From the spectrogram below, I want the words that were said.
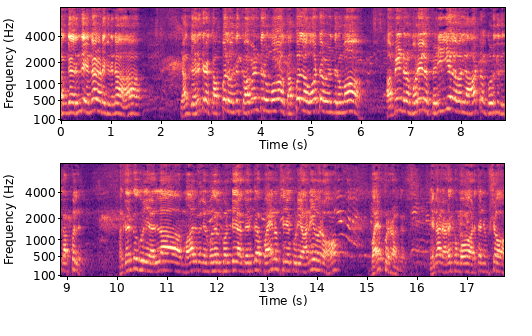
அங்க இருந்து என்ன நடக்குதுன்னா அங்க இருக்கிற கப்பல் வந்து கவிழ்ந்துருமோ கப்பலில் ஓட்டம் விழுந்துருமோ அப்படின்ற முறையில் பெரிய லெவலில் ஆட்டம் கொடுக்குது கப்பல். அங்கே இருக்கக்கூடிய எல்லா மாலுமிகள் முதல் கொண்டு அங்கே இருக்க பயணம் செய்யக்கூடிய அனைவரும் பயப்படுறாங்க. என்ன நடக்குமோ அடுத்த நிமிஷம்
